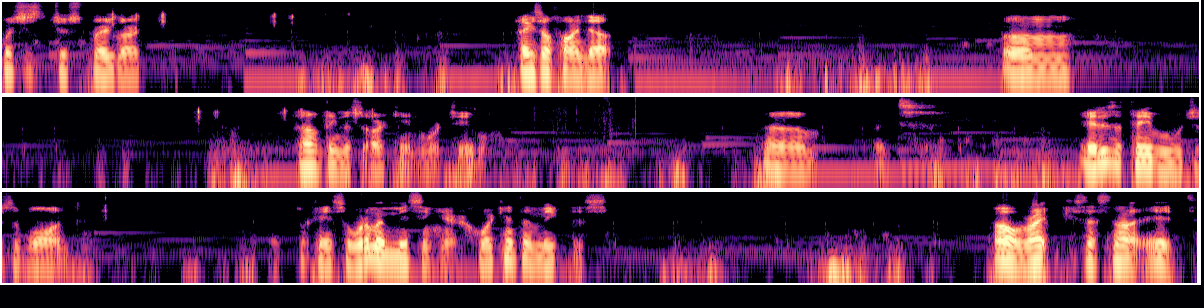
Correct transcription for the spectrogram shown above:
Which is just regular. I guess I'll find out. Um, I don't think that's arcane work table. Um, it's, it is a table which is a wand. Okay, so what am I missing here? Why can't I make this? Oh, right, because that's not it.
